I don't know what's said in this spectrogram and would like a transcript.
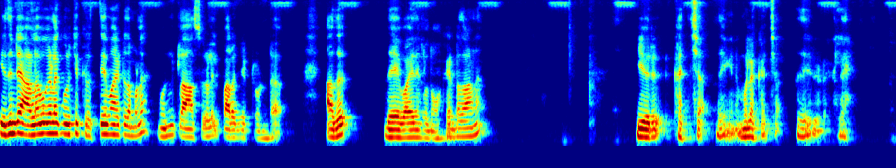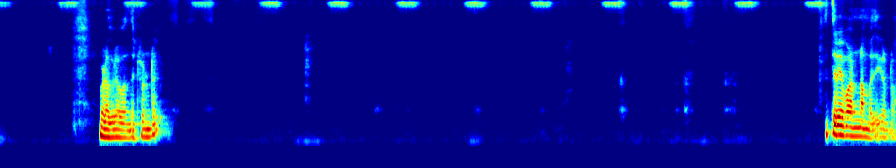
ഇതിന്റെ അളവുകളെക്കുറിച്ച് കൃത്യമായിട്ട് നമ്മൾ മുൻ ക്ലാസ്സുകളിൽ പറഞ്ഞിട്ടുണ്ട്. അത് ദയവായി നിങ്ങൾ നോക്കേണ്ടതാണ്. ഈ ഒരു കച്ച ഇതിങ്ങനെ മുലക്കച്ച ഇതിലൂടെ അല്ലേ? ഇവിടെ വരെ വന്നിട്ടുണ്ട്. ഇത്രയും വണ്ണം മതി കണ്ടോ?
